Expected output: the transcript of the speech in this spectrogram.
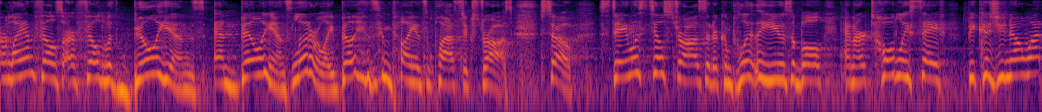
our landfills are filled with billions and billions, literally billions and billions of plastic straws. So stainless steel straws that are completely usable and are totally safe because you know what?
